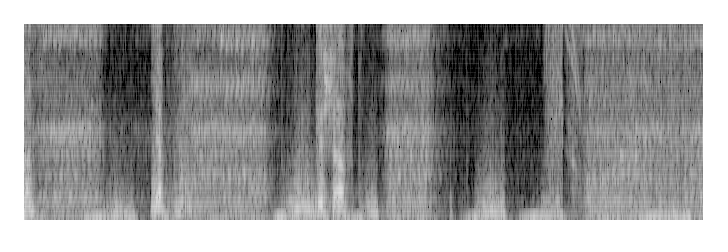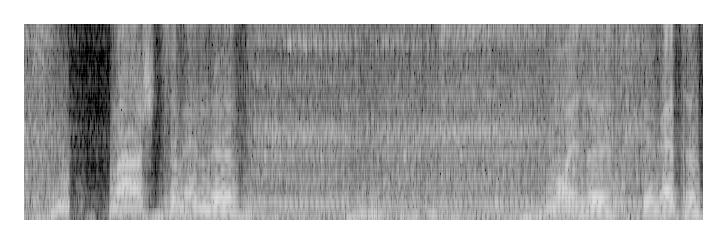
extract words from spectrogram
Was? Ja. Geschafft. Marsch zu Ende. Mäuse gerettet.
